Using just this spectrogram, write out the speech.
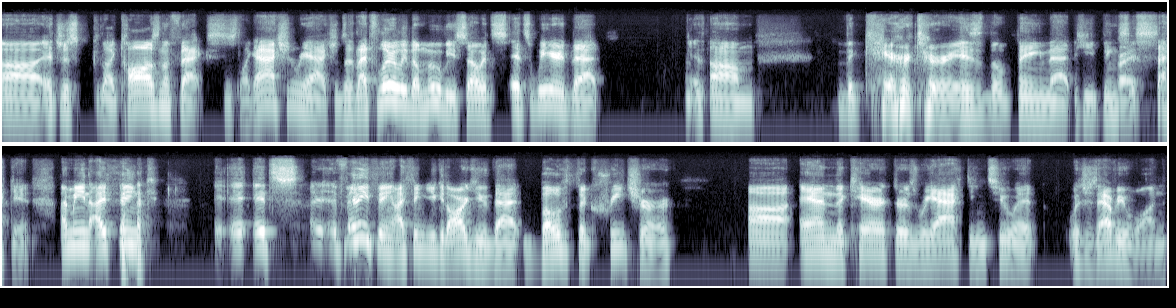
uh it just like cause and effects just like action reactions. That's literally the movie. So it's it's weird that um the character is the thing that he thinks right. is second. I mean i think it, it's if anything i think you could argue that both the creature uh and the characters reacting to it which is everyone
